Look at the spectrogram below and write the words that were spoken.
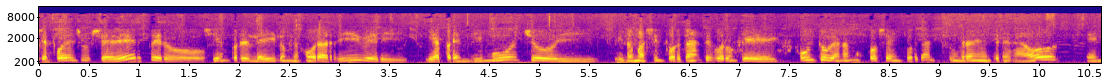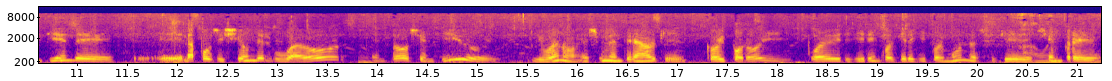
que pueden suceder, pero siempre le di lo mejor a River y, aprendí mucho y, y lo más importante fueron que juntos ganamos cosas importantes. Un gran entrenador, entiende eh, la posición del jugador en todo sentido y, y bueno, es un entrenador que, hoy por hoy puede dirigir en cualquier equipo del mundo, así que siempre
